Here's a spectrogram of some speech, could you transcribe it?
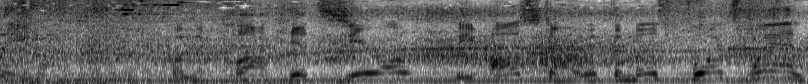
arena. When the clock hits zero, the All-Star with the most points wins.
